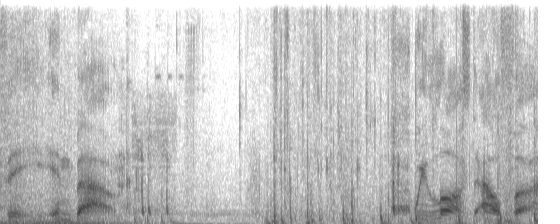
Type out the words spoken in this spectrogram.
UAV inbound. We lost Alpha.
